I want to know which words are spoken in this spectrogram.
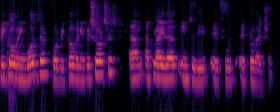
recovering water, for recovering resources, and apply that into the uh, food uh, production.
